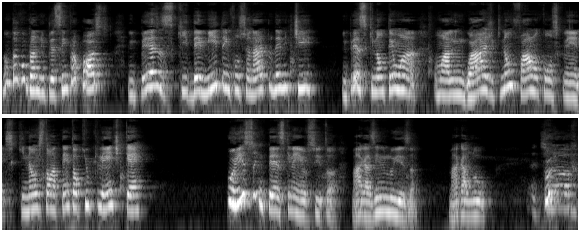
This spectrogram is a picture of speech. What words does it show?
Não estão comprando de empresas sem propósito. Empresas que demitem funcionário por demitir. Empresas que não têm uma, uma linguagem, que não falam com os clientes, que não estão atentas ao que o cliente quer. Por isso, empresas que nem eu cito, Magazine Luiza, Magalu. De Por, novo.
